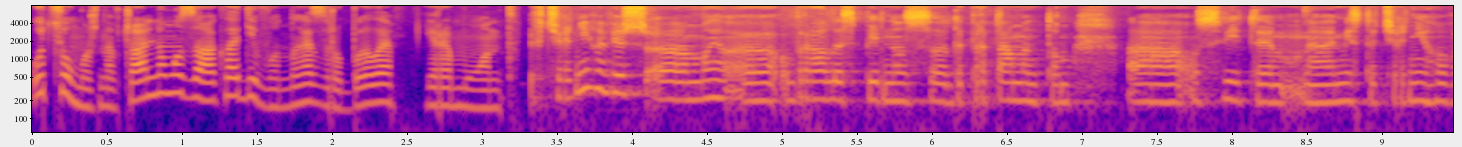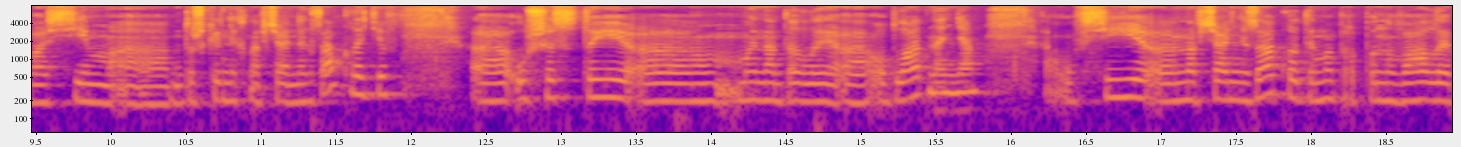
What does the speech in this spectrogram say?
У цьому ж навчальному закладі вони зробили і ремонт. В Чернігові ж е, ми е, обрали спільно з департаментом е, освіти міста Чернігова сім дошкільних навчальних закладів. У шести ми надали обладнання. У всі навчальні заклади ми пропонували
